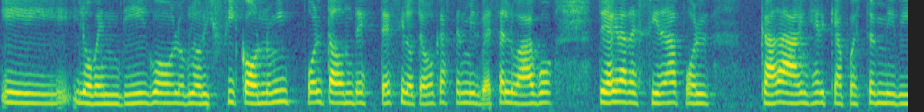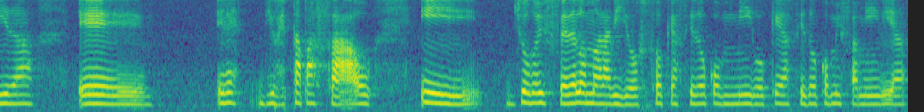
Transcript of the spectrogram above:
y, lo bendigo, lo glorifico, no me importa dónde esté, si lo tengo que hacer mil veces lo hago. Estoy agradecida por cada ángel que ha puesto en mi vida. Eh, Dios está pasado y yo doy fe de lo maravilloso que ha sido conmigo, que ha sido con mi familia,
